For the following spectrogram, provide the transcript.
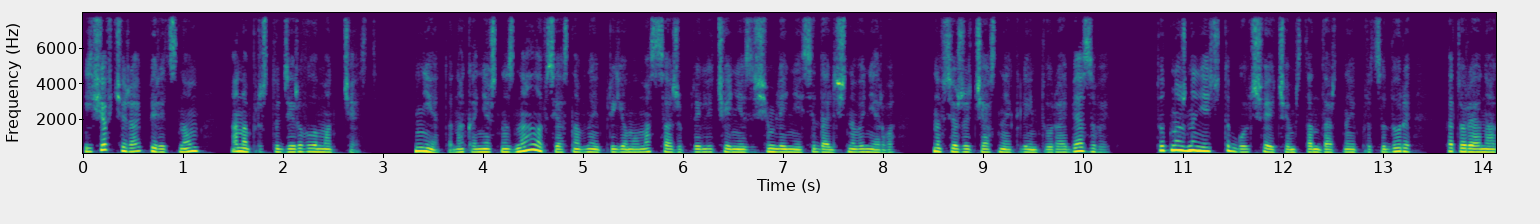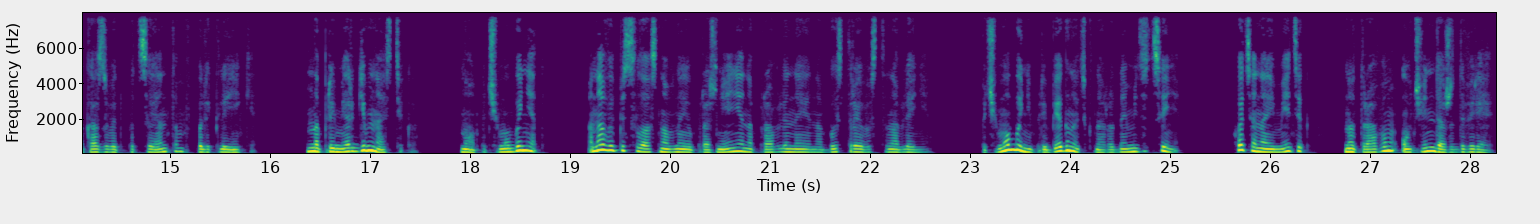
Еще вчера, перед сном, она простудировала матчасть. Нет, она, конечно, знала все основные приемы массажа при лечении защемления седалищного нерва, но все же частная клиентура обязывает. Тут нужно нечто большее, чем стандартные процедуры, которые она оказывает пациентам в поликлинике. Например, гимнастика. Ну а почему бы нет? Она выписала основные упражнения, направленные на быстрое восстановление. Почему бы не прибегнуть к народной медицине? Хоть она и медик, но травам очень даже доверяет.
